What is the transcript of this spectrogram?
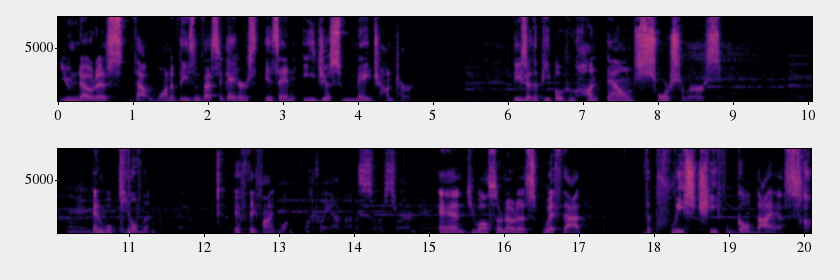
You notice that one of these investigators is an Aegis Mage Hunter. These are the people who hunt down sorcerers hmm. and will kill them if they find one. Luckily, I'm a sorcerer. And you also notice with that the police chief Goldias,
